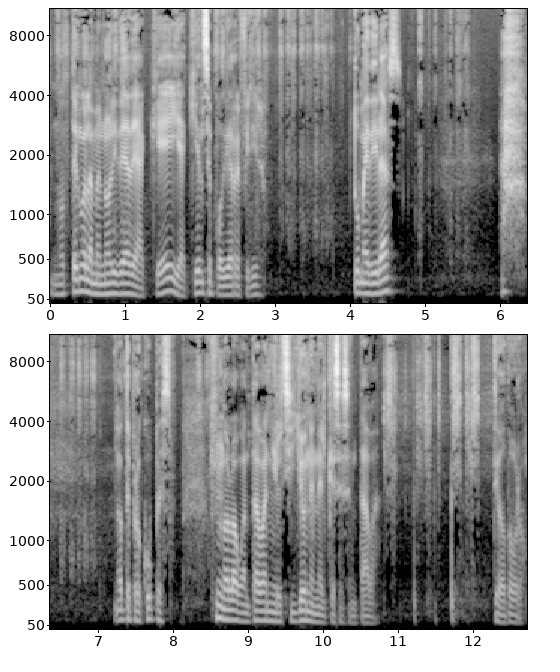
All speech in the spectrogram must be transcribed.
No tengo la menor idea de a qué y a quién se podía referir. Tú me dirás. Ah, no te preocupes, no lo aguantaba ni el sillón en el que se sentaba. Teodoro.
